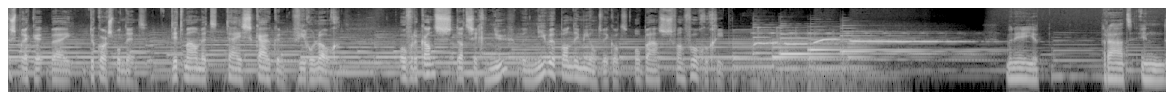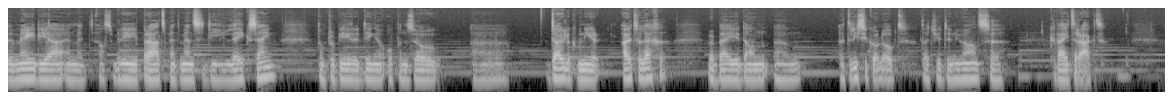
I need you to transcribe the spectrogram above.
gesprekken bij De Correspondent. Ditmaal met Thijs Kuiken, viroloog. Over de kans dat zich nu een nieuwe pandemie ontwikkelt op basis van vogelgriep. Wanneer je praat in de media en met, als, wanneer je praat met mensen die leek zijn, dan proberen dingen op een zo uh, duidelijke manier uit te leggen, waarbij je dan um, het risico loopt dat je de nuance kwijtraakt.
